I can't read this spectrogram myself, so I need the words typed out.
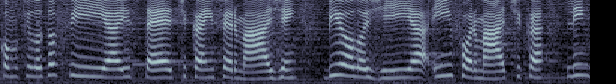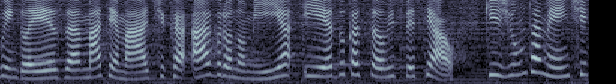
como filosofia, estética, enfermagem, biologia, informática, língua inglesa, matemática, agronomia e educação especial, que juntamente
